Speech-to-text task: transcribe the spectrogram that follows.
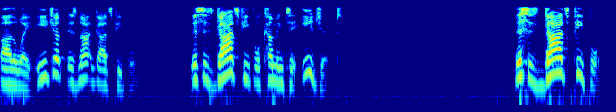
by the way. Egypt is not God's people. This is God's people coming to Egypt. This is God's people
